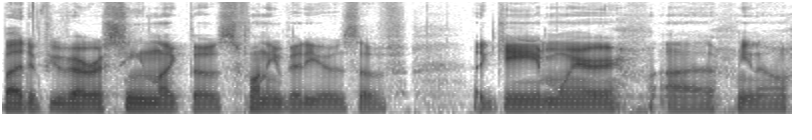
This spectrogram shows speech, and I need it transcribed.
but if you've ever seen like those funny videos of a game where, uh, you know,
